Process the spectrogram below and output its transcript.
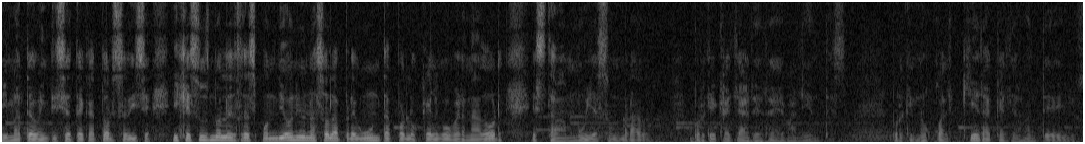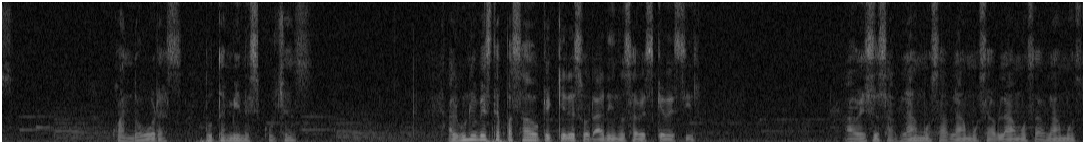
Y Mateo 27:14 dice, y Jesús no les respondió ni una sola pregunta, por lo que el gobernador estaba muy asombrado, porque callar era de valientes, porque no cualquiera callaba ante ellos. Cuando oras, ¿tú también escuchas? ¿Alguna vez te ha pasado que quieres orar y no sabes qué decir? A veces hablamos, hablamos, hablamos, hablamos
